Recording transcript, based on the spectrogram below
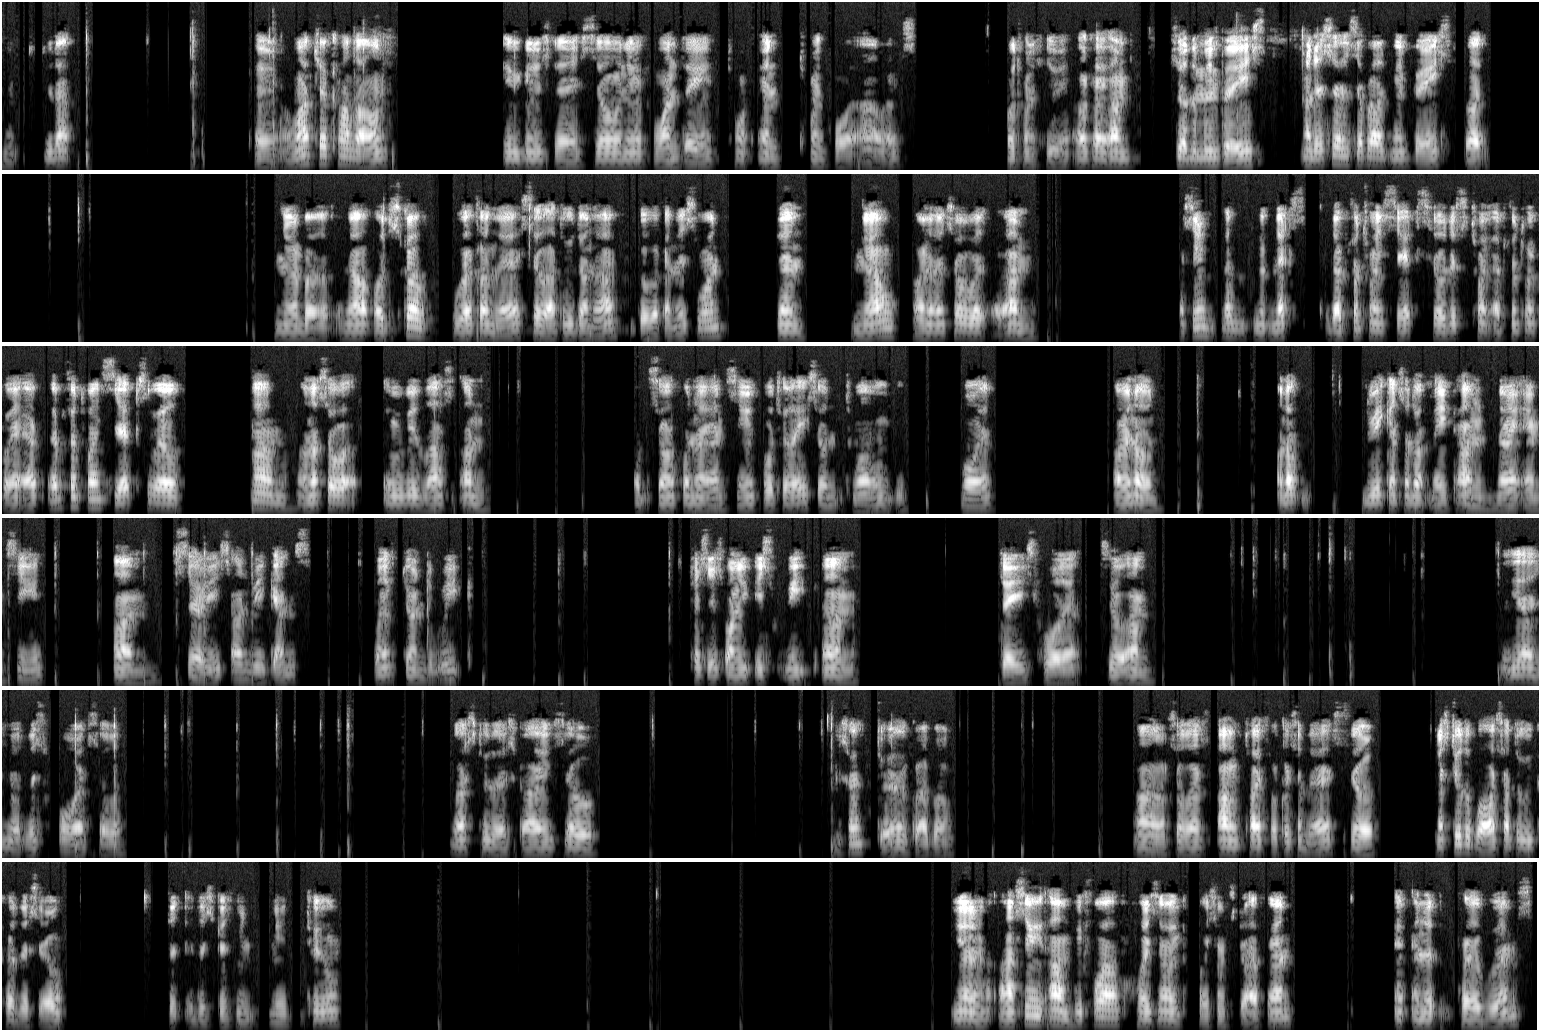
do that. Okay, I want to check how long you're gonna stay. So, only for one day and 24 hours. Or 23. Okay, um, so the main base. And this is about main base, but yeah, but now I'll just go work on this. So after we've done that, go work on this one. Then now on it. So um, I think the next episode 26. So this 20, episode 25. Episode 26 will um and also it will be the last um episode for my MC for today. So tomorrow will be more. I know. I don't the weekends I don't make um night MC um series on weekends. Only during the week. Cause it's only each week um days for it. So um yeah, you got this for so let's do this guys. So let's do a grabber. Um so let's um try to focus on this. So let's do the boss after we clear this out. Just because we need to. Yeah, honestly, um, before some, like, some stuff in, in, the pair of rooms,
